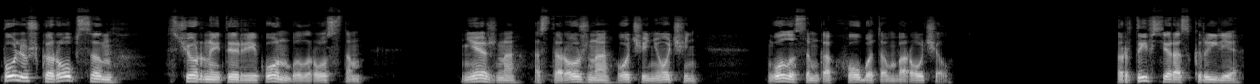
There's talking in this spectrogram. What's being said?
Полюшка Робсон с черной террикон был ростом. Нежно, осторожно, очень-очень, голосом как хоботом ворочал. Рты все раскрыли.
